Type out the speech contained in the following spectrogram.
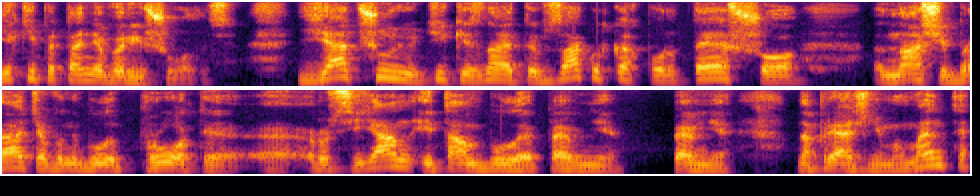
які питання вирішувалися. Я чую тільки, знаєте, в закутках про те, що наші браття вони були проти е, росіян, і там були певні, певні напряжні моменти.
